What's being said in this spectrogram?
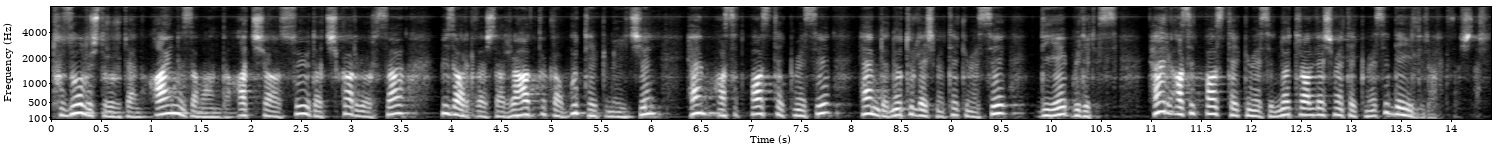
tuzu oluştururken aynı zamanda açığa suyu da çıkarıyorsa biz arkadaşlar rahatlıkla bu tepkime için hem asit baz tepkimesi hem de nötrleşme tepkimesi diyebiliriz. Her asit baz tepkimesi nötralleşme tepkimesi değildir arkadaşlar.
